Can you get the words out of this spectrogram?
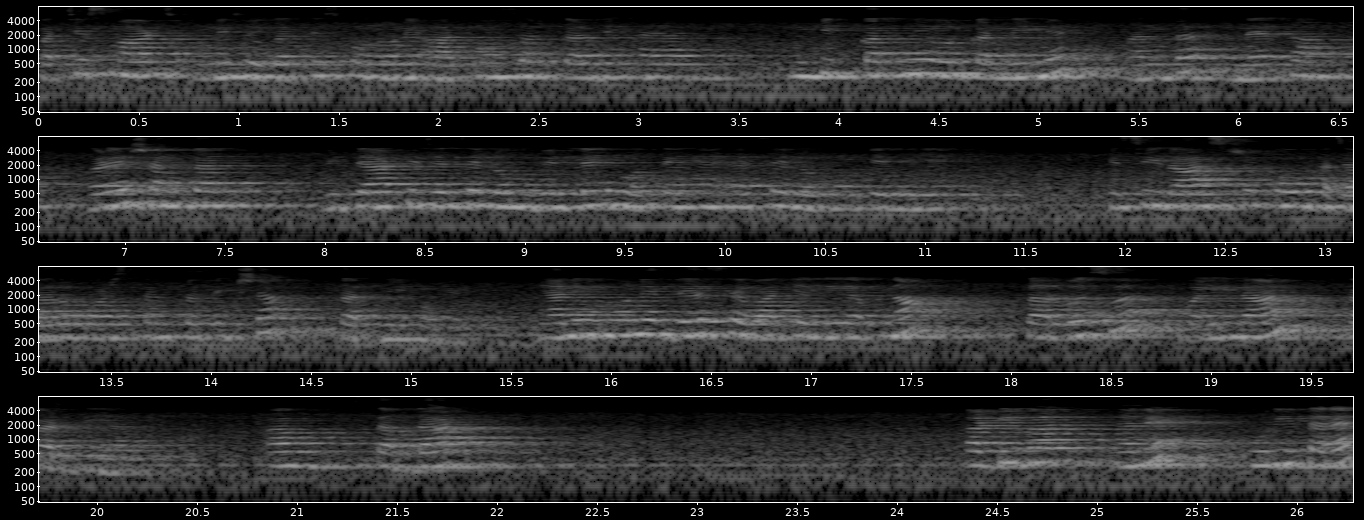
25 मार्च उन्नीस को उन्होंने आत्मोत्सर्ग कर दिखाया। उनकी कथनी और करनी में अंतर न था। गणेश शंकर विद्यार्थी जैसे लोग विरले होते हैं ऐसे लोगों के लिए किसी राष्ट्र को हज़ारों वर्ष तक प्रतीक्षा करनी होगी। यानी उन्होंने देश सेवा के लिए अपना सर्वस्व बलिदान कर दिया। अब शब्दार्थ कटिबद्ध यानी पूरी तरह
